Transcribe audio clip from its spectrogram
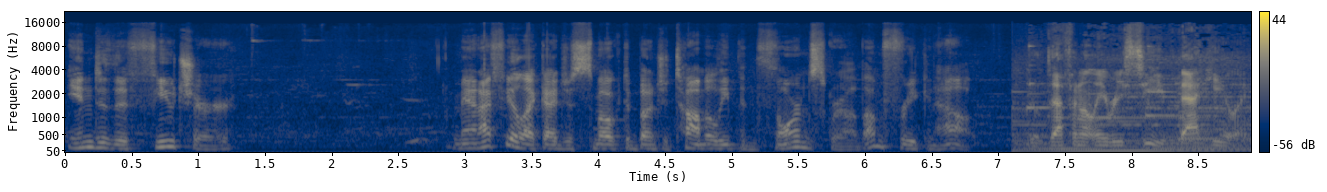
into the future. Man, I feel like I just smoked a bunch of Tamaulipan thorn scrub. I'm freaking out. you'll definitely receive that healing.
